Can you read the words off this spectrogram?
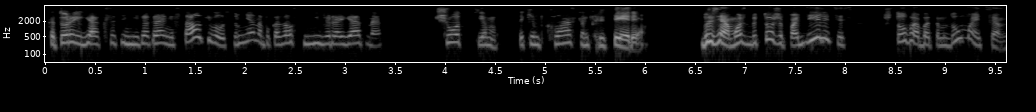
которой я, кстати, никогда не сталкивалась, но мне она показалась невероятно четким, таким классным критерием. Друзья, может быть, тоже поделитесь, что вы об этом думаете.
